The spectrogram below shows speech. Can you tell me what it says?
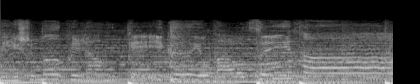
没什么困扰，给一个拥抱最好。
